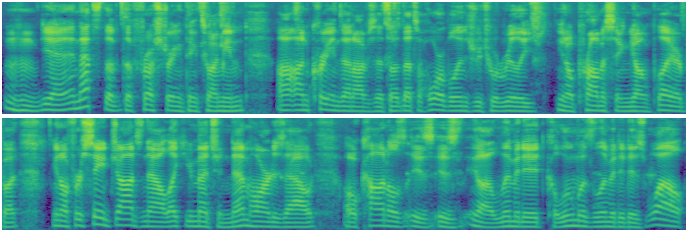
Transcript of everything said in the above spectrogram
hmm Yeah, and that's the the frustrating thing too. I mean, uh, on Creighton's end, obviously that's a, that's a horrible injury to a really you know promising young player. But you know, for St. John's now, like you mentioned, Nembhard is out, O'Connell's is is uh, limited, Kaluma's limited as well.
